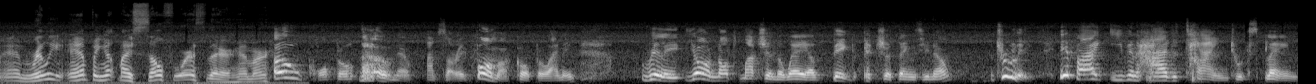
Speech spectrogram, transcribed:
Man, really amping up my self worth there, Hammer. Oh, Corporal. Oh, no, I'm sorry. Former Corporal, I mean. Really, you're not much in the way of big picture things, you know. Truly, if I even had time to explain,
